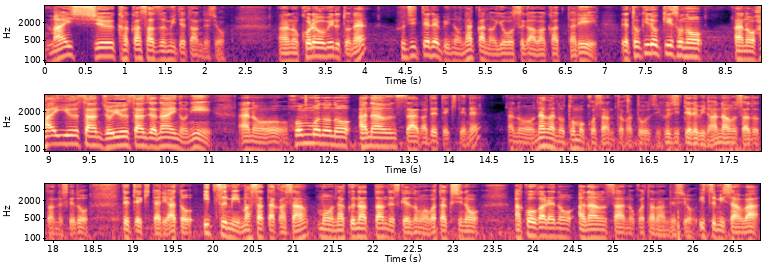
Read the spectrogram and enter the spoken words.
毎週欠かさず見てたんですよ。あの、これを見るとね、フジテレビの中の様子が分かったり、で、時々その、あの、俳優さん、女優さんじゃないのに、あの、本物のアナウンサーが出てきてね、あの、長野智子さんとか当時、フジテレビのアナウンサーだったんですけど、出てきたり、あと、いつみ正隆さん、もう亡くなったんですけれども、私の憧れのアナウンサーの方なんですよ。いつみさんは、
